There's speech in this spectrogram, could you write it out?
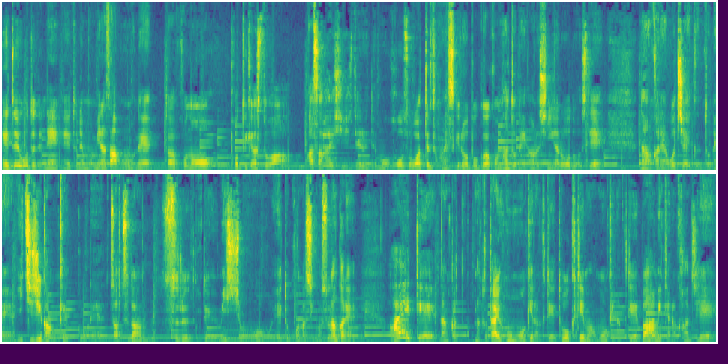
えー、ということでね、え、ー、とね、もう皆さんもうね、だこのポッドキャストは朝配信してるんで、もう放送終わってると思うんですけど、僕はこの後ね、あの深夜労働して、なんかね、落合君とね、1時間結構ね、雑談するというミッションを、えーと、こなしてきます。なんかね、あえてなんかなんか台本設けなくてトークテーマを設けなくてバーみたいな感じで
